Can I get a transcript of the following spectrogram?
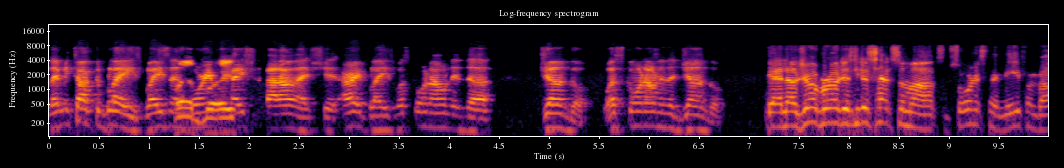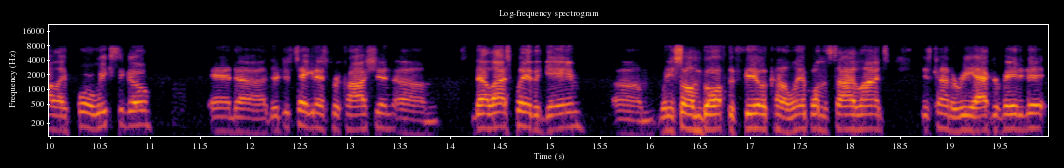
let me talk to Blaze. Blaze has more Blaze. information about all that shit. All right, Blaze, what's going on in the jungle? What's going on in the jungle? Yeah, no, Joe Burrow just he just had some uh, some soreness in the knee from about like four weeks ago, and uh, they're just taking as precaution. Um, that last play of the game, um, when you saw him go off the field, kind of limp on the sidelines, just kind of re-aggravated it.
